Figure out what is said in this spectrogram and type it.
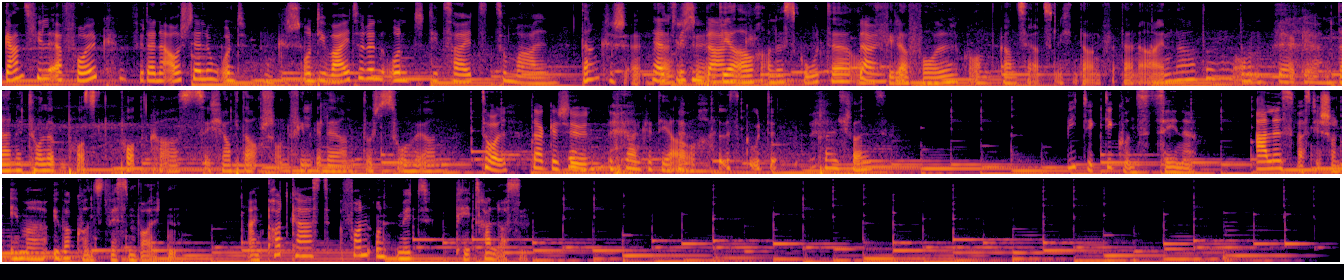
ganz viel Erfolg für deine Ausstellung und, Dankeschön. und die weiteren und die Zeit zum Malen. Dankeschön. Herzlichen Dankeschön. Dank. Dir auch alles Gute und Danke. viel Erfolg und ganz herzlichen Dank für deine Einladung und Sehr gerne. deine tollen Post Podcasts. Ich habe da auch schon viel gelernt durch Zuhören. Toll, Dankeschön. Danke dir auch. Alles Gute. Gleichfalls. Wie tickt die Kunstszene? Alles, was wir schon immer über Kunst wissen wollten. Ein Podcast von und mit Petra Lossen.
